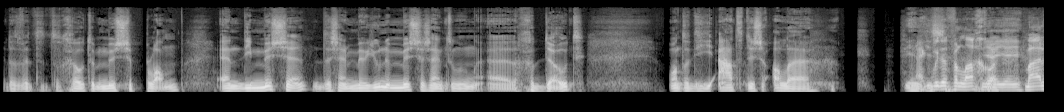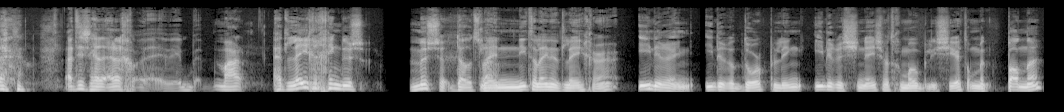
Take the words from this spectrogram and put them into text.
Dat werd het grote mussenplan. En die mussen, er zijn miljoenen mussen zijn toen eh, gedood. Want die aten dus alle... Ja, ik je- moet even lachen Ja, hoor. ja, ja. Maar het is heel erg... Maar het leger ging dus mussen doodslaan. Nee, niet alleen het leger. Iedereen, iedere dorpeling, iedere Chinees werd gemobiliseerd om met pannen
